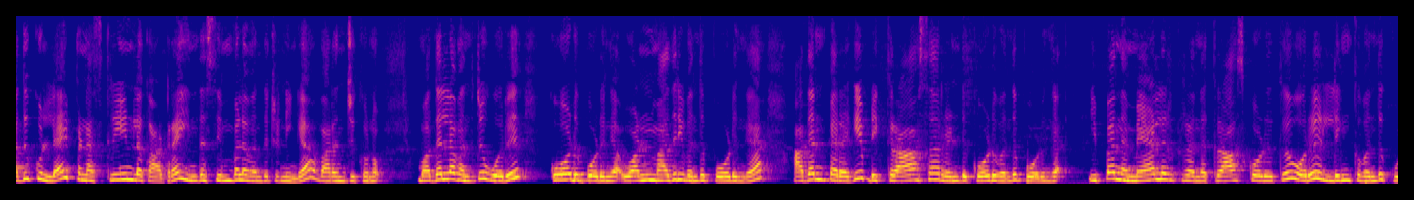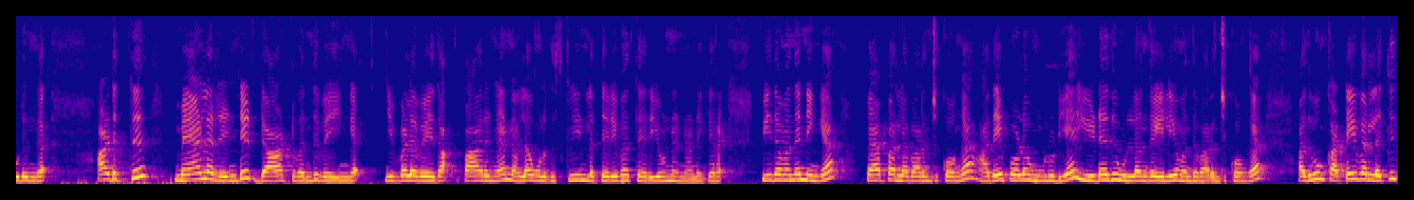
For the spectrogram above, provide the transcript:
அதுக்குள்ளே இப்போ நான் ஸ்க்ரீனில் காட்டுறேன். இந்த சிம்பிளை வந்துட்டு நீங்கள் வரைஞ்சிக்கணும். முதல்ல வந்துட்டு ஒரு கோடு போடுங்க. ஒன் மாதிரி வந்து போடுங்க. அதன் பிறகு இப்படி கிராஸாக ரெண்டு கோடு வந்து போடுங்க. இப்போ அந்த மேலே இருக்கிற அந்த கிராஸ் கோடுக்கு ஒரு லிங்க் வந்து கொடுங்க. அடுத்து மேலே ரெண்டு டாட் வந்து வைங்க. இவ்வளவே தான் பாருங்கள் நல்லா உங்களுக்கு ஸ்க்ரீனில் தெளிவாக தெரியும்னு நினைக்கிறேன். இதை வந்து நீங்கள் பேப்பரில் வரைஞ்சிக்கோங்க. அதே போல் உங்களுடைய இடது உள்ளங்கையிலையும் வந்து வரைஞ்சிக்கோங்க. அதுவும் கட்டை விரலுக்கு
